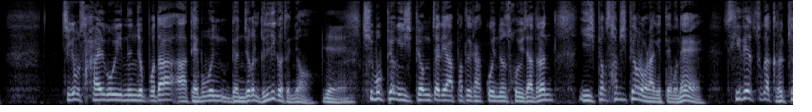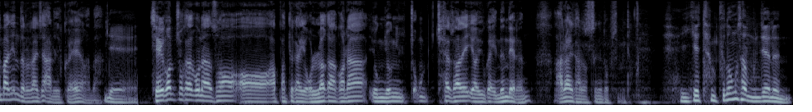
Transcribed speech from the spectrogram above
지금 살고 있는 집보다 아, 대부분 면적을 늘리거든요. 예. 15평, 20평짜리 아파트를 갖고 있는 소유자들은 20평, 30평을 원하기 때문에 세대 수가 그렇게 많이 늘어나지 않을 거예요, 아마. 예. 재건축하고 나서 어 아파트 가격이 올라가거나 용적률 조금 최소한의 여유가 있는 데는 안 할 가능성이 높습니다. 이게 참 부동산 문제는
